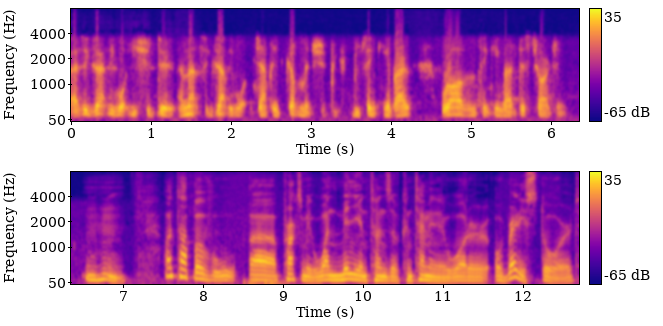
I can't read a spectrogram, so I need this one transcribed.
that's exactly what you should do. And that's exactly what the Japanese government should be thinking about rather than thinking about discharging. Mm-hmm. On top of uh, approximately 1 million tons of contaminated water already stored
